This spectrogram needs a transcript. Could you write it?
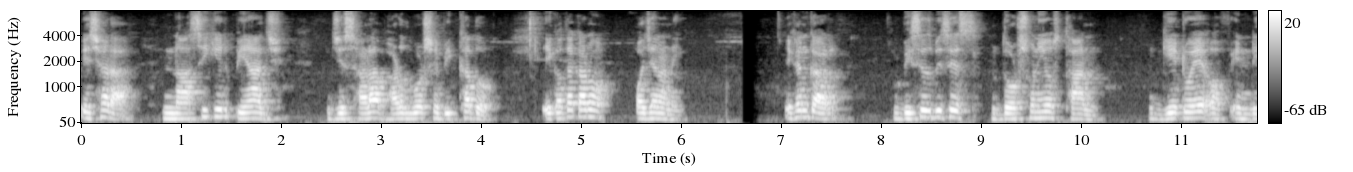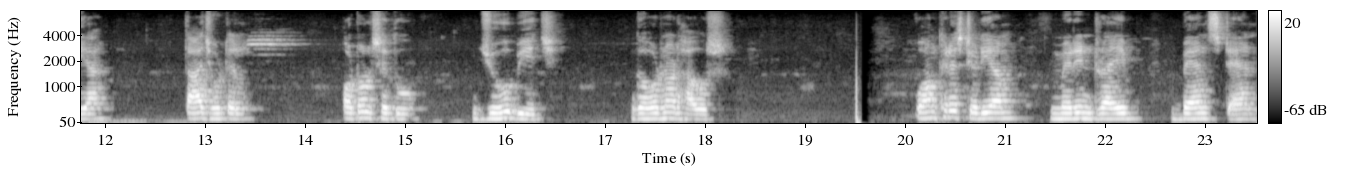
এছাড়া নাসিকের পেঁয়াজ যে সারা ভারতবর্ষে বিখ্যাত, এ কথা কারও অজানা নেই। এখানকার বিশেষ বিশেষ দর্শনীয় স্থান Gateway of India Taj Hotel, Atal Setu Juhu Beach, Governor House, Wankhede Stadium, Marine Drive, Band Stand,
